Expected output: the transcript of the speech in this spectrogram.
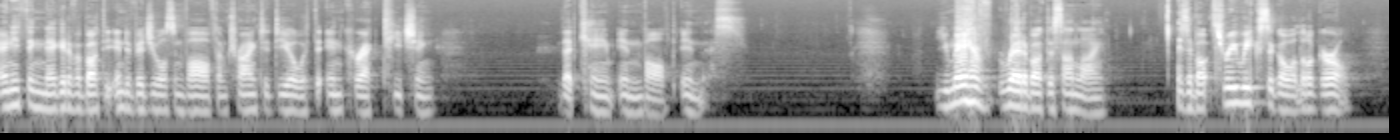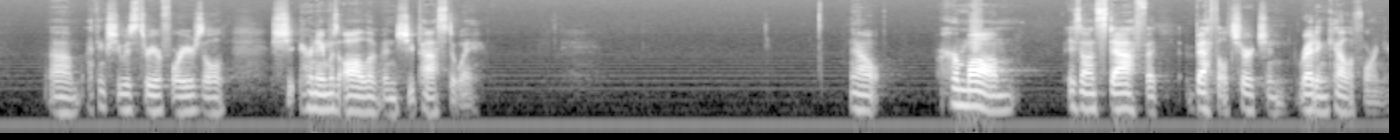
anything negative about the individuals involved. I'm trying to deal with the incorrect teaching that came involved in this. You may have read about this online. Is about three weeks ago, a little girl um, I think she was three or four years old. She, her name was Olive, and she passed away. Now, her mom is on staff at Bethel Church in Redding, California.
